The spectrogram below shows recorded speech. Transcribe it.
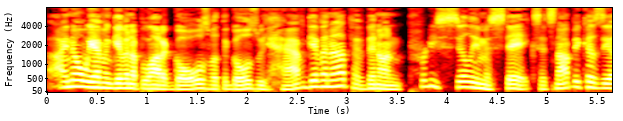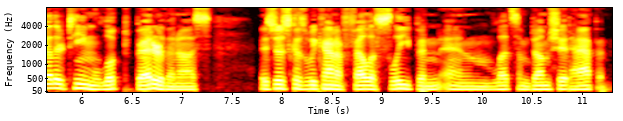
I know we haven't given up a lot of goals, but the goals we have given up have been on pretty silly mistakes. It's not because the other team looked better than us. It's just because we kind of fell asleep and and let some dumb shit happen.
